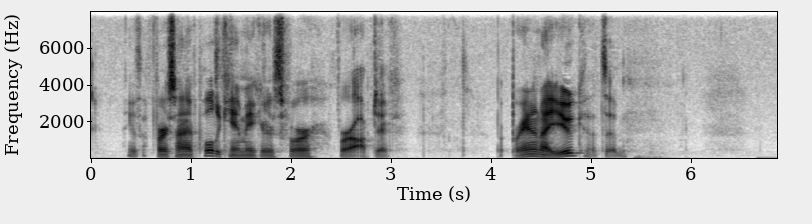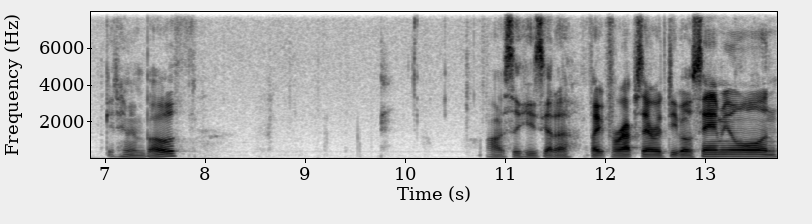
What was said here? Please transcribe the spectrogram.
I think it's the first time I've pulled a Cam Akers for for optic. But Brandon Aiyuk, that's a get him in both. Obviously, he's got to fight for reps there with Deebo Samuel and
